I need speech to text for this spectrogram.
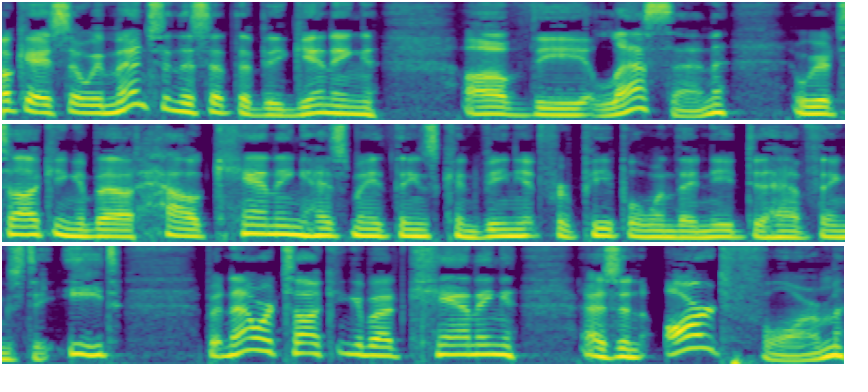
Okay, so we mentioned this at the beginning of the lesson. We were talking about how canning has made things convenient for people when they need to have things to eat. But now we're talking about canning as an art form.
